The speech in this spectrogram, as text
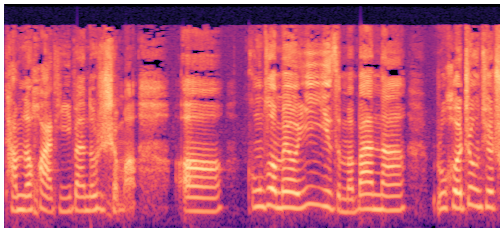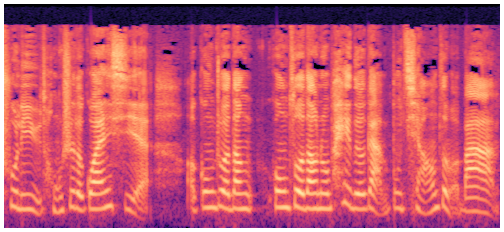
他们的话题一般都是什么？嗯。工作没有意义怎么办呢？如何正确处理与同事的关系？呃，工作当工作当中配得感不强怎么办？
